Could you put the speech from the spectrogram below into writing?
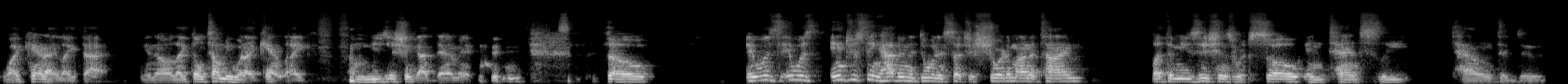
Why can't I like that? You know, like don't tell me what I can't like. I'm a musician, goddamn it. so it was it was interesting having to do it in such a short amount of time, but the musicians were so intensely talented, dude,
